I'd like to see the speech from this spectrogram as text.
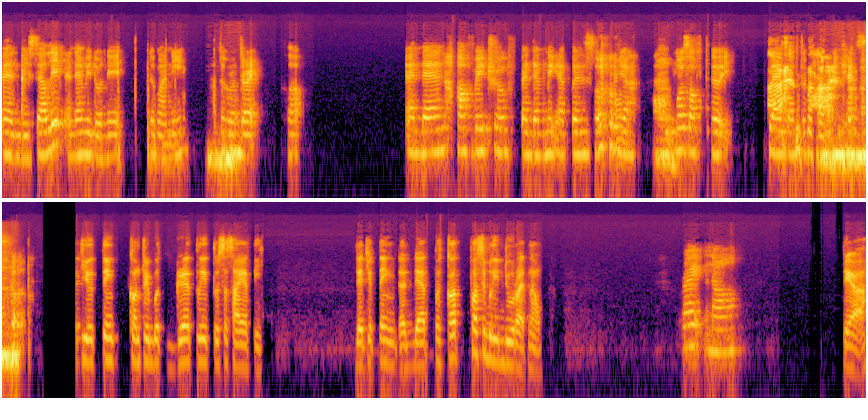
and we sell it, and then we donate the money to mm-hmm. Rotaract Club. And then halfway through, pandemic happened, so yeah, oh. most of the plans have to get cancelled. That you think contribute greatly to society. That you think that that could possibly do right now. Right now, Yeah.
